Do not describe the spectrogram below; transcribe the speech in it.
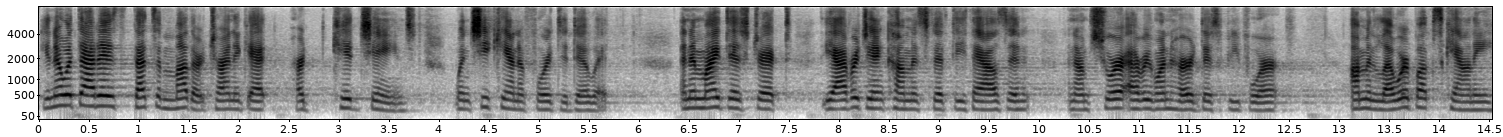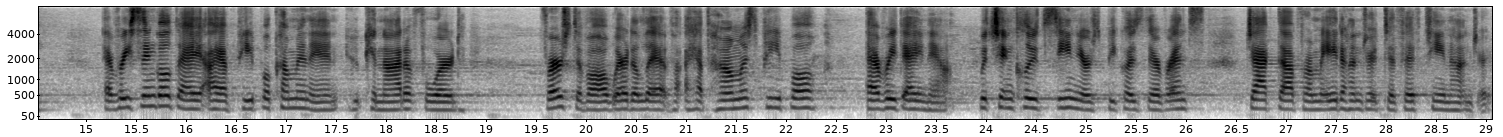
You know what that is? That's a mother trying to get her kid changed when she can't afford to do it. And in my district, the average income is 50,000, and I'm sure everyone heard this before. I'm in Lower Bucks County. Every single day, I have people coming in who cannot afford, first of all, where to live. I have homeless people every day now, which includes seniors because their rent's jacked up from 800 to 1500.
